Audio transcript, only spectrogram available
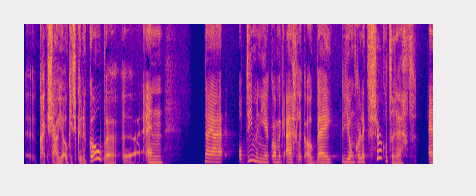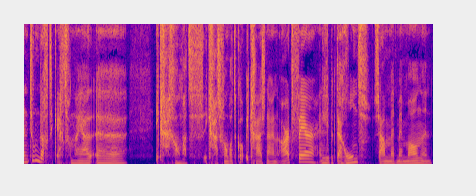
Uh, zou je ook iets kunnen kopen? Uh, en nou ja, op die manier kwam ik eigenlijk ook bij de Young Collector Circle terecht. En toen dacht ik echt van, nou ja, uh, ik ga gewoon wat, ik ga eens gewoon wat kopen. Ik ga eens naar een art fair en liep ik daar rond samen met mijn man en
